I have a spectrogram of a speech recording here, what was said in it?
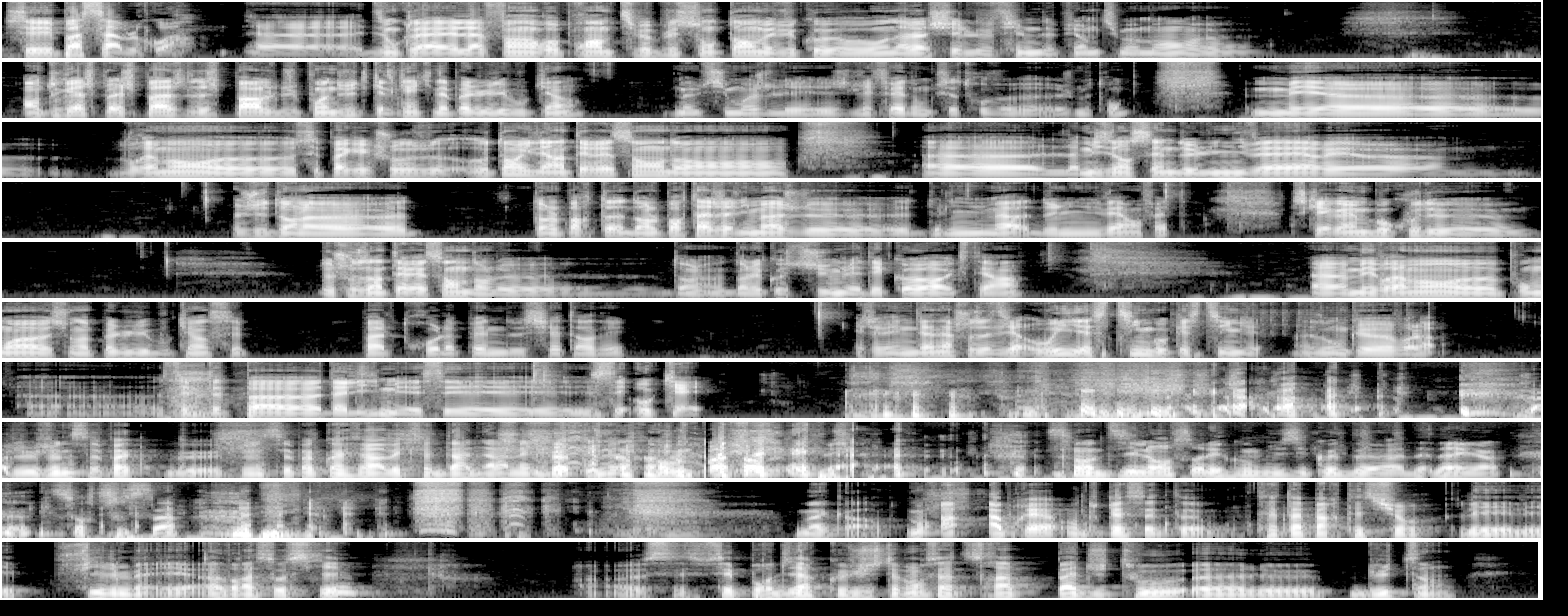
c'est passable quoi. Euh, disons que la, la fin reprend un petit peu plus son temps mais vu qu'on a lâché le film depuis un petit moment euh, en tout cas je, parle- du point de vue de quelqu'un qui n'a pas lu les bouquins même si moi je l'ai fait donc ça se trouve euh, je me trompe. Mais euh, vraiment euh, c'est pas quelque chose autant il est intéressant dans euh, la mise en scène de l'univers et euh, juste dans le porta- dans le portage à l'image de l'univers en fait. Parce qu'il y a quand même beaucoup de choses intéressantes dans les costumes les décors etc Euh, mais vraiment euh, pour moi si on n'a pas lu les bouquins c'est pas trop la peine de s'y attarder. Et j'avais une dernière chose à dire. Oui, il y a Sting au casting. Donc euh, voilà. Euh, c'est peut-être pas euh, Dali, mais c'est c'est ok. je, je ne sais pas, je ne sais pas quoi faire avec cette dernière anecdote, mais on va- Ça en dit long sur les goûts musicaux de- d'Adrien, sur tout ça. D'accord. Bon, après, en tout cas, cette, euh, cet aparté sur les, les films et œuvres associées, euh, c'est pour dire que justement, ça ne sera pas du tout euh, le but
